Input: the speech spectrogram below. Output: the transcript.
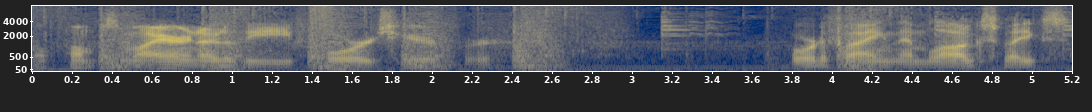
I'll pump some iron out of the forge here for fortifying them log spikes.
